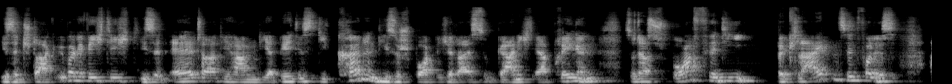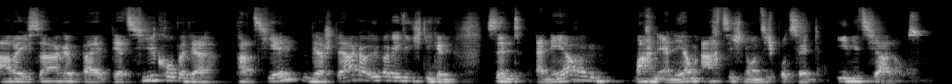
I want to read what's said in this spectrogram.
die sind stark übergewichtig, die sind älter, die haben Diabetes, die können diese sportliche Leistung gar nicht erbringen, sodass Sport für die begleitend sinnvoll ist. Aber ich sage, bei der Zielgruppe der Patienten, der stärker Übergewichtigen, sind Ernährung, machen Ernährung 80, 90 Prozent initial aus.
